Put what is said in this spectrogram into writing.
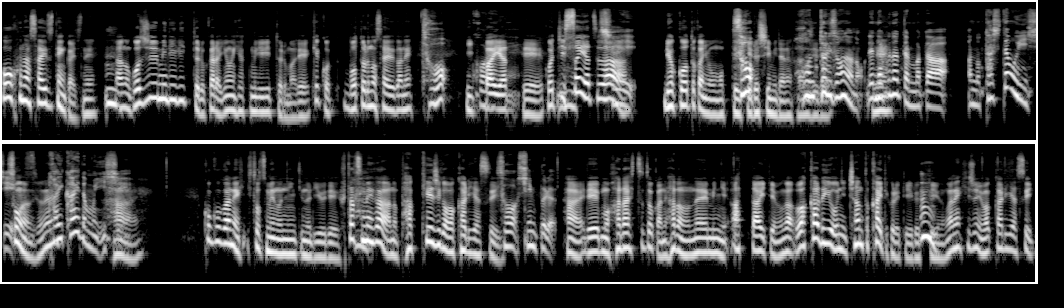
豊富なサイズ展開ですね、うん、あの50ミリリットルから400ミリリットルまで結構ボトルのサイズがねいっぱいあってこれ小さいやつは旅行とかにも持っていけるしみたいな感じで。本当にそうなの。で、ねなくなったらまたあの足してもいいしそうなんですよね。買い替えでもいいし、はい、ここがね一つ目の人気の理由で二つ目が、あのパッケージが分かりやすい。そうシンプル。はい、でもう肌質とかね肌の悩みに合ったアイテムが分かるようにちゃんと書いてくれているっていうのがね、非常に分かりやすい。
